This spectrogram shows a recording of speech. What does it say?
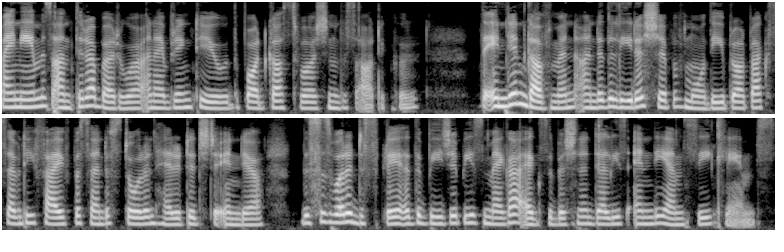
My name is Antira Barua and I bring to you the podcast version of this article. The Indian government, under the leadership of Modi, brought back 75% of stolen heritage to India. This is what a display at the BJP's mega exhibition at Delhi's NDMC claims.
